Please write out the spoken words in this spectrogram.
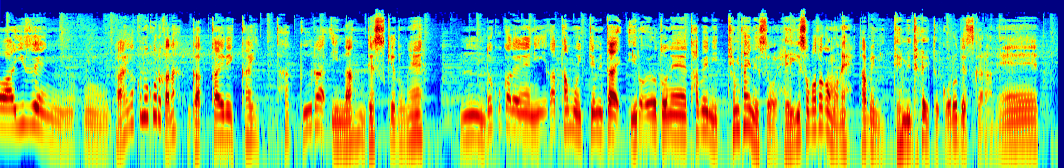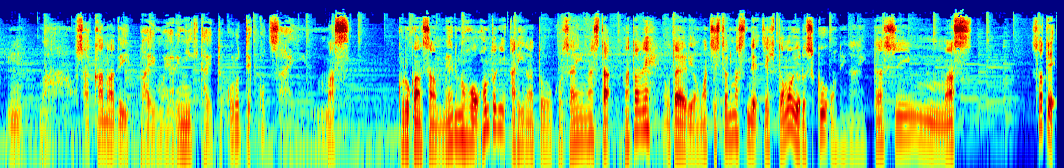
は以前、うん、大学の頃かな、学会で一回行ったぐらいなんですけどね。うん、どこかでね、新潟も行ってみたい。いろいろとね、食べに行ってみたいんですよ。ヘギそばとかもね、食べに行ってみたいところですからね。うん、まあ、お魚で一杯もやりに行きたいところでございます。黒缶さん、メールの方、本当にありがとうございました。またね、お便りお待ちしておりますんで、ぜひともよろしくお願いいたします。さて、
